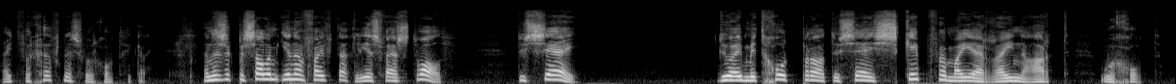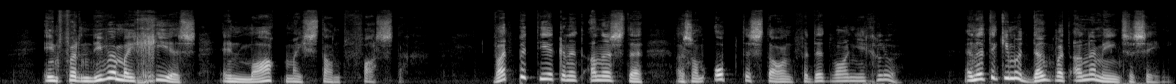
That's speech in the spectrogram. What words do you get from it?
Hy het vergifnis voor God gekry. En as ek Psalm 51 lees vers 12, toe sê hy toe hy met God praat, toe sê hy skep vir my 'n rein hart, o God, en vernuwe my gees en maak my standvastig. Wat beteken dit anderste as om op te staan vir dit waarin jy glo? En dit ek nie moet dink wat ander mense sê nie.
